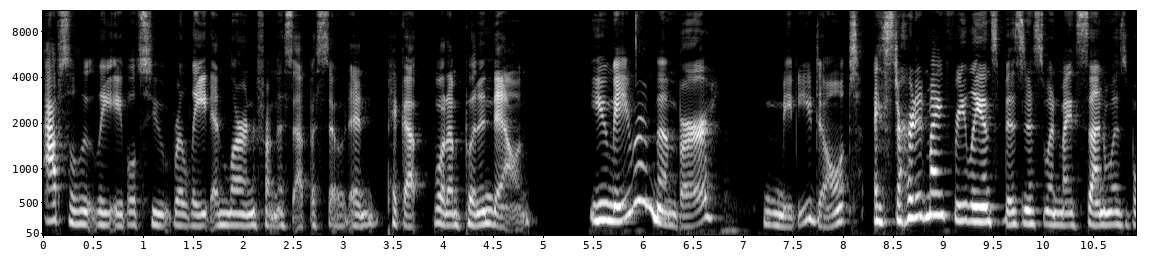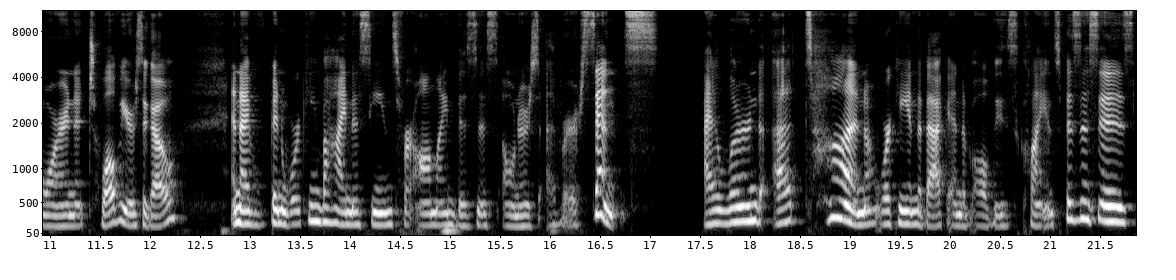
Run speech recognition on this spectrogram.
absolutely able to relate and learn from this episode and pick up what I'm putting down. You may remember, maybe you don't, I started my freelance business when my son was born 12 years ago, and I've been working behind the scenes for online business owners ever since. I learned a ton working in the back end of all these clients' businesses.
